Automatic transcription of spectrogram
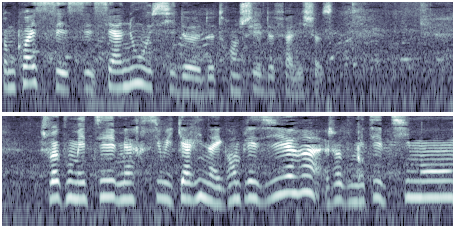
Comme quoi, c'est à nous aussi de, de trancher, de faire les choses. Je vois que vous mettez, merci, oui, Karine, avec grand plaisir. Je vois que vous mettez des petits mots.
